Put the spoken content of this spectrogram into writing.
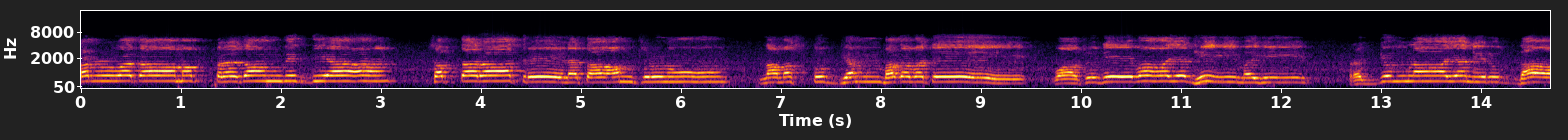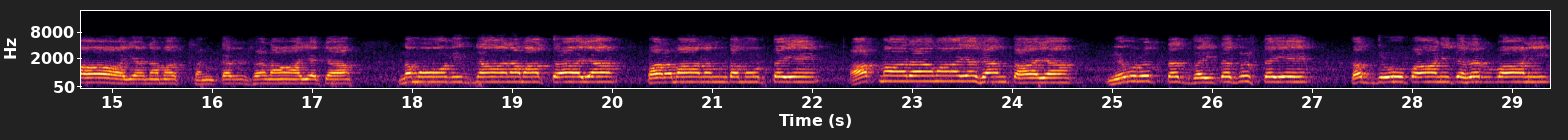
सर्वतामप्रदां विद्या सप्तरात्रेण तां शृणु। नमस्तुभ्यं भगवते वासुदेवाय धीमहि। प्रद्युम्नाय निरुद्धाय नमः सङ्कर्षणाय च। नमो विज्ञानमात्राय परमानन्दमूर्तये, आत्मारामाय शान्ताय, निवृत्तद्वैतदुष्टये, तद्रूपाणि च सर्वाणि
